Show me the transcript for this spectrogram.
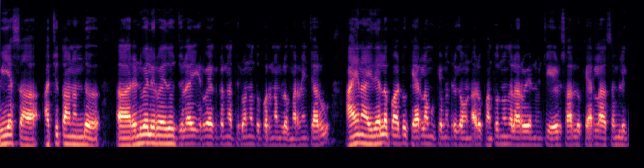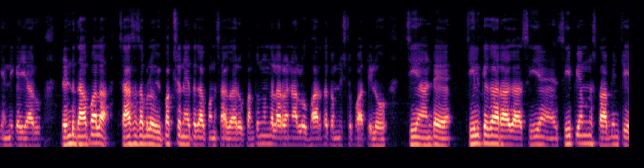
విఎస్ అచ్యుతానంద్ రెండు వేల ఇరవై ఐదు జూలై ఇరవై ఒకటిన తిరువనంతపురంలో మరణించారు. ఆయన ఐదేళ్ళ పాటు కేరళ ముఖ్యమంత్రిగా ఉన్నారు. పంతొమ్మిది వందల అరవై నుంచి ఏడు సార్లు కేరళ అసెంబ్లీకి ఎన్నికయ్యారు. రెండు దాపాల శాసనసభలో విపక్ష నేతగా కొనసాగారు. పంతొమ్మిది వందల అరవై నాలుగు భారత కమ్యూనిస్టు పార్టీలో చీ అంటే చీలికగా రాగా సిఎ సిపిఎంను స్థాపించి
